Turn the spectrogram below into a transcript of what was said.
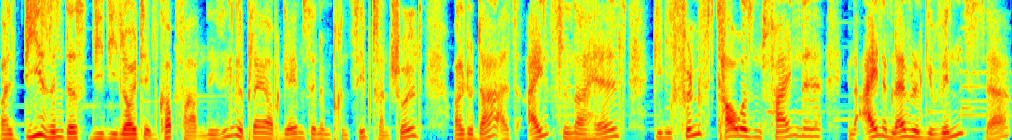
weil die sind es, die die Leute im Kopf haben. Die Singleplayer-Games sind im Prinzip dran schuld, weil du da als einzelner Held gegen 5000 Feinde in einem Level gewinnst, ja.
